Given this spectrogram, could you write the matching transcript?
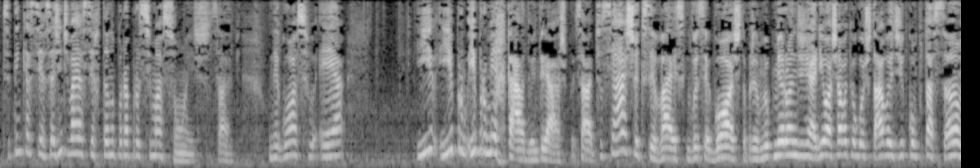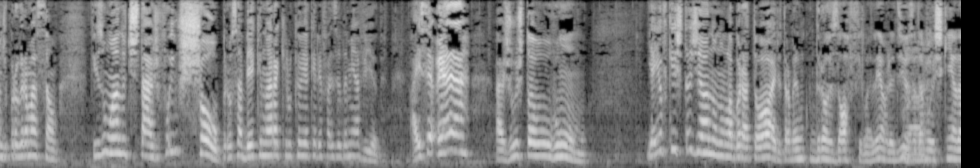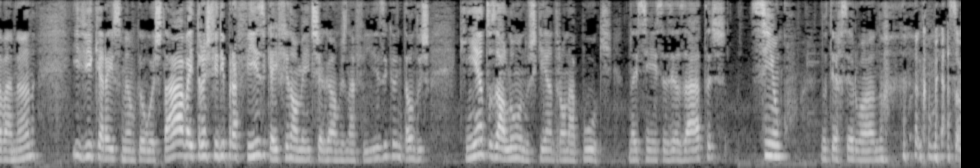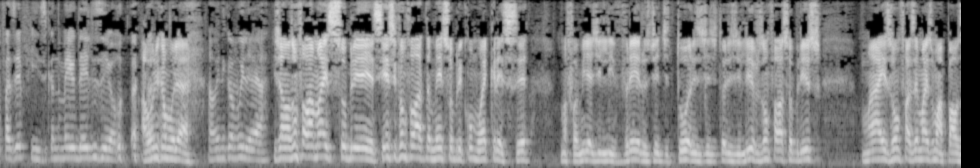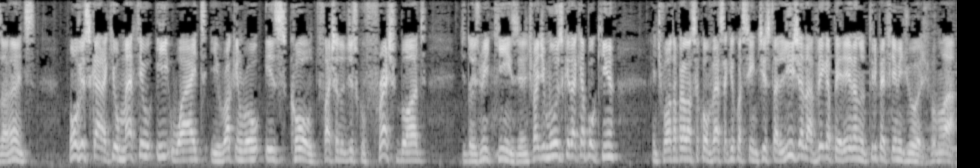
você tem que acertar, a gente vai acertando por aproximações, sabe? O negócio é ir, ir para o mercado, entre aspas, sabe? Se você acha que você vai, que você gosta, por exemplo, meu primeiro ano de engenharia eu achava que eu gostava de computação, de programação. Fiz um ano de estágio, foi um show para eu saber que não era aquilo que eu ia querer fazer da minha vida. Aí você, é, ajusta o rumo. E aí eu fiquei estagiando num laboratório, trabalhando com drosófila, lembra disso? Da mosquinha da banana. E vi que era isso mesmo que eu gostava, e transferi para física, e finalmente chegamos na física. Então, dos 500 alunos que entram na PUC, nas ciências exatas, cinco no terceiro ano começam a fazer física, no meio deles eu. A única mulher. A única mulher. E já nós vamos falar mais sobre ciência e vamos falar também sobre como é crescer numa família de livreiros, de editores, de editores de livros. Vamos falar sobre isso, mas vamos fazer mais uma pausa antes. Vamos ver esse cara aqui, o Matthew E. White e Rock and Roll is Cold, faixa do disco Fresh Blood de 2015. A gente vai de música e daqui a pouquinho a gente volta para nossa conversa aqui com a cientista Lígia da Veiga Pereira no Trip FM de hoje. Vamos lá.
